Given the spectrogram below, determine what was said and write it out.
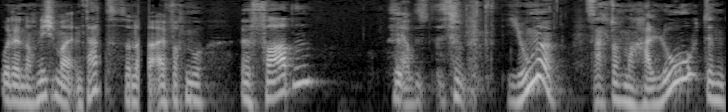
Oder noch nicht mal ein Satz, sondern einfach nur, äh, Farben. Ja. So, Junge, sag doch mal Hallo, denn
